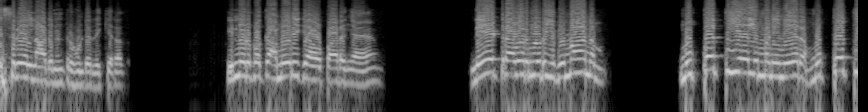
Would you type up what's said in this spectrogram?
இஸ்ரேல் நாடு நின்று கொண்டிருக்கிறது. இன்னொரு பக்கம் அமெரிக்காவை பாருங்க. நேற்று அவர்களுடைய விமானம் முப்பத்தி ஏழு மணி நேரம் முப்பத்தி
